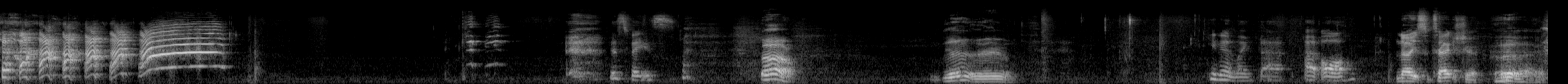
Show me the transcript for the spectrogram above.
His face. oh. Yeah. He didn't like that at all. No, it's the texture.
